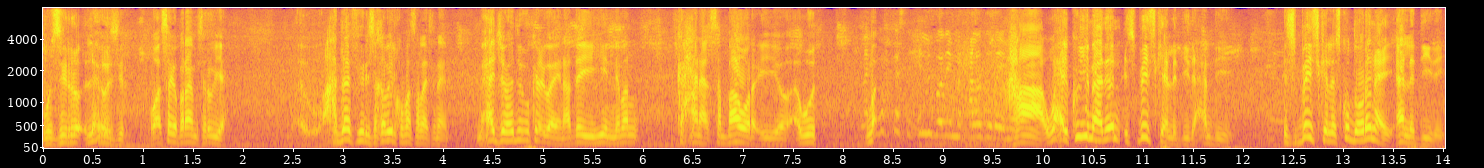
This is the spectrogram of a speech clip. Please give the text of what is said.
wasiiro lix wasiir. Oo asaga prime minister u yahay. Haddaa fiirisa qabiil kuma salaysnayn. Maxay jabhaduhu u kici waayeen? Hadday yihiin niman ka xanaaqsan power iyo awood. Ha waxay ku yimaadeen sbacekaa la diiday xamdiyey sbaceka laysku dooranayay? Aa la diiday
